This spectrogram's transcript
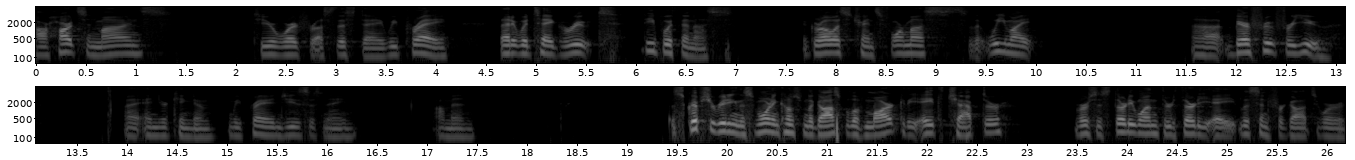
our hearts and minds to your word for us this day. We pray that it would take root deep within us, grow us, transform us, so that we might uh, bear fruit for you uh, and your kingdom. We pray in Jesus' name. Amen. The scripture reading this morning comes from the Gospel of Mark, the eighth chapter verses 31 through 38. Listen for God's word.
